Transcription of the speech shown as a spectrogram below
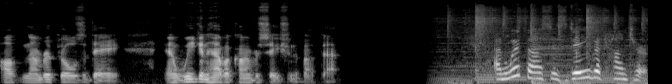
of number of pills a day? And we can have a conversation about that. And with us is David Hunter,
